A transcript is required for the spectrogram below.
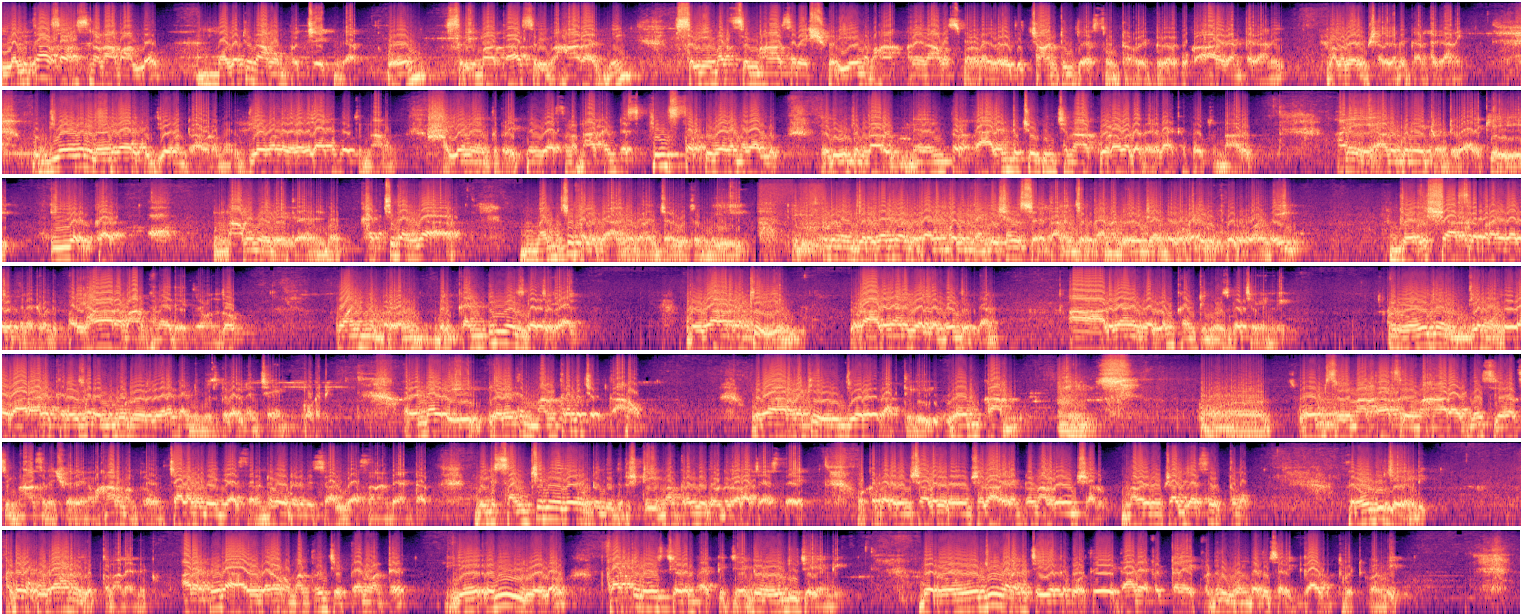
లలితా సహస్రనామాల్లో మొదటి నామం ప్రత్యేకంగా ఓం శ్రీమాత శ్రీ మహారాజ్ని శ్రీమత్ సింహాసనేశ్వరియే నమ అనే నామస్మరణ ఎవరైతే చాంటింగ్ చేస్తూ ఉంటారో రెగ్యులర్ ఒక అరగంట కానీ నలభై నిమిషాలు కానీ గంట కానీ ఉద్యోగం లేని వారికి ఉద్యోగం రావడము ఉద్యోగంలో ఎదగలేకపోతున్నాను అయ్యో నేను ఎంత ప్రయత్నం చేస్తున్నాను నాకంటే స్కిల్స్ తక్కువగా ఉన్న వాళ్ళు ఎదుగుతున్నారు నేను ఎంత టాలెంట్ చూపించినా కూడా వాళ్ళు ఎదగలేకపోతున్నారు అని అనుకునేటువంటి వారికి ఈ యొక్క నామం ఏదైతే ఉందో ఖచ్చితంగా మంచి ఫలితాలను ఇవ్వడం జరుగుతుంది. ఇప్పుడు నేను జరిగినటువంటి దానికి కొన్ని కండిషన్స్ చెప్తానని చెప్పాను. అది ఏమిటంటే ఒకటి గుర్తుపెట్టుకోండి. జ్యోతిష్ శాస్త్ర పరంగా చెప్పినటువంటి పరిహార మార్గం ఏదైతే ఉందో పాయింట్ నెంబర్ వన్ మీరు కంటిన్యూస్గా చేయాలి. ఉదాహరణకి ఒక ఆలయానికి వెళ్ళండి అని చెప్పాను. ఆ ఆలయానికి వెళ్ళడం కంటిన్యూస్గా చేయండి. రోజు నిత్యము లేదా వారానికి కనీసం రెండు మూడు రోజులైనా కంటిన్యూస్గా వెళ్ళడం చేయండి. ఒకటి. రెండవది ఏదైతే మంత్రము చెప్తానో ఉదాహరణకి ఉద్యోగ ప్రాప్తికి ఓం కామ్ ఓం శ్రీమాత శ్రీ మహారాజ్ని శ్రీమత్ సింహాసనేశ్వరి అయిన మహామంత్రం చాలా మంది ఏం చేస్తారంటే నూట ఎనిమిది సార్లు చేస్తానండి అంటారు. మీకు సంఖ్య మీదే ఉంటుంది దృష్టి మంత్రం మీద ఉండదు అలా చేస్తే. ఒక పది నిమిషాలు ఇరవై నిమిషాలు అరగంట నలభై నిమిషాలు. నలభై నిమిషాలు చేస్తే ఉత్తమం. రోజు చేయండి. అంటే ఒక ఉదాహరణ చెప్తున్నా నేను మీకు. ఆ రకంగా ఏదైనా ఒక మంత్రం చెప్పాను అంటే ఏ ఎనీ వీడియోలో ఫార్టీ మినిట్స్ చేయడం ప్రాక్టీస్ చేయండి రోజు చేయండి. మీరు రోజు కనుక చేయకపోతే దాని ఎఫెక్ట్ అనేటువంటిది ఉండదు సరిగ్గా గుర్తుపెట్టుకోండి.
